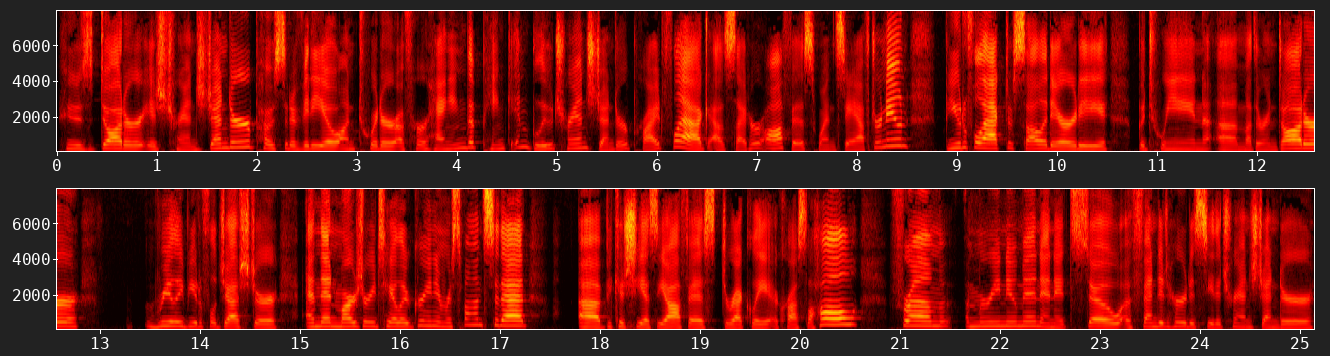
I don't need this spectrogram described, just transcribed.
whose daughter is transgender, posted a video on Twitter of her hanging the pink and blue transgender pride flag outside her office Wednesday afternoon. Beautiful act of solidarity between uh, mother and daughter. Really beautiful gesture. And then Marjorie Taylor Greene, in response to that, uh, because she has the office directly across the hall from Marie Newman, and it so offended her to see the transgender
